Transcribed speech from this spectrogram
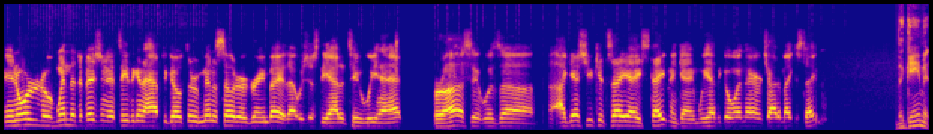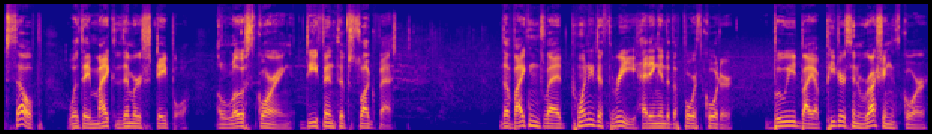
in order to win the division, it's either going to have to go through Minnesota or Green Bay. That was just the attitude we had. For us, it was, uh, I guess you could say, a statement game. We had to go in there and try to make a statement. The game itself was a Mike Zimmer staple, a low scoring, defensive slugfest. The Vikings led 20 to 3 heading into the fourth quarter, buoyed by a Peterson rushing score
